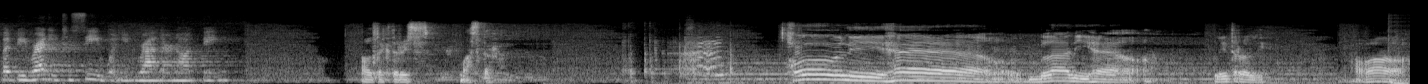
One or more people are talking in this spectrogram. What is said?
but be ready to see what you'd rather not be. I'll take the risk, Master. Holy hell! Bloody hell! Literally. Oh,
